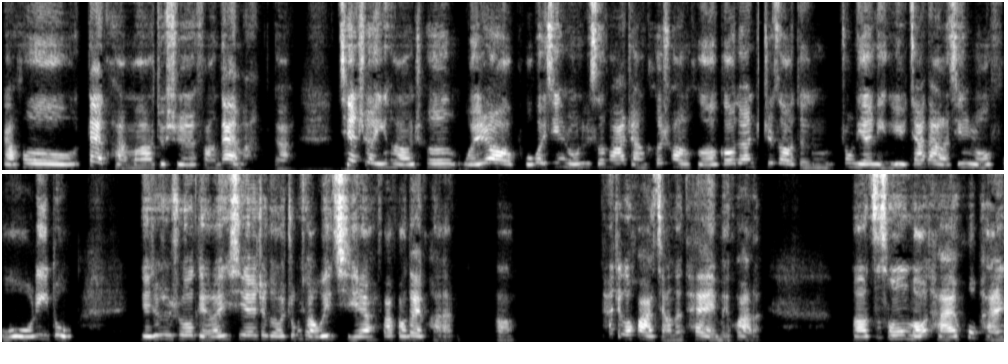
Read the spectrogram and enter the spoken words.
然后贷款嘛，就是房贷嘛，对吧？建设银行称，围绕普惠金融、绿色发展、科创和高端制造等重点领域，加大了金融服务力度。也就是说，给了一些这个中小微企业发放贷款啊，他这个话讲的太美化了啊！自从茅台护盘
